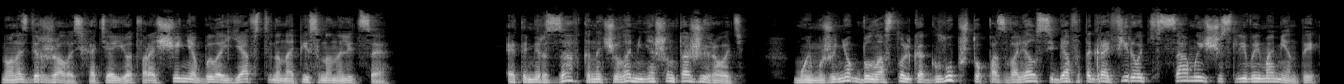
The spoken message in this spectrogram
но она сдержалась, хотя ее отвращение было явственно написано на лице. Эта мерзавка начала меня шантажировать. Мой муженек был настолько глуп, что позволял себя фотографировать в самые счастливые моменты,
